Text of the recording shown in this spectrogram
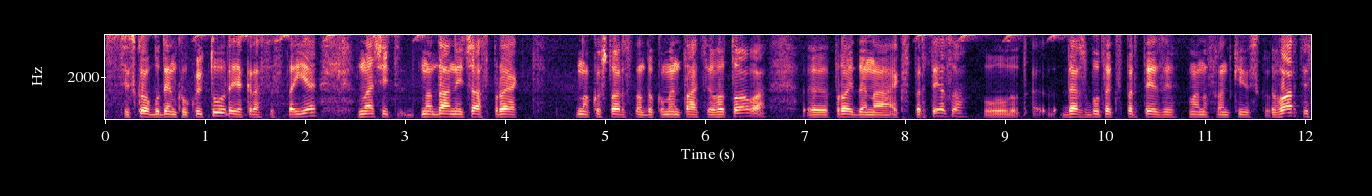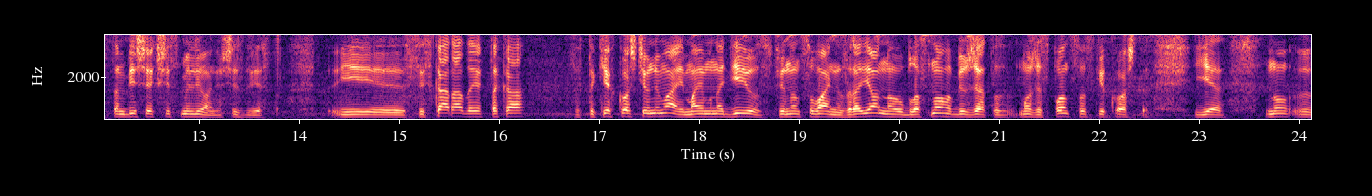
сільського будинку культури якраз і стає. Значить, на даний час проект. Ну, кошторисна документація готова, е, пройдена експертиза у Держбудекспертизі Івано-Франківську. Вартість там більше як 6 мільйонів, 6200. І сільська рада як така таких коштів немає. Маємо надію фінансування з районного, обласного бюджету, може спонсорські кошти є. Ну, е,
